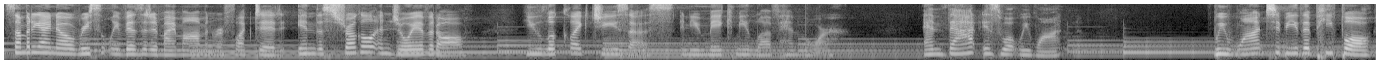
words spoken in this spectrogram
Somebody I know recently visited my mom and reflected in the struggle and joy of it all, you look like Jesus and you make me love him more. And that is what we want. We want to be the people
